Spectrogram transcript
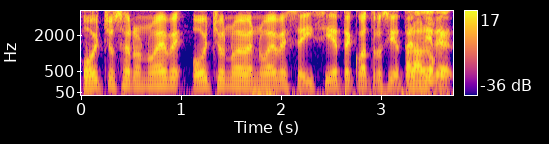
809-899-6747. Para lo que,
